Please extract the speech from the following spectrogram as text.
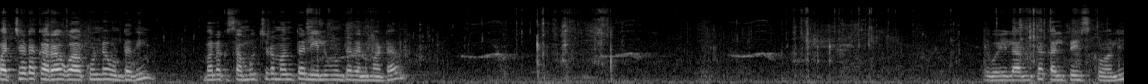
పచ్చడి ఖరాబ్ కాకుండా ఉంటుంది. మనకు సంవత్సరం అంతా నిలువ ఉంటుంది అనమాట ఇలా అంతా కలిపేసుకోవాలి.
